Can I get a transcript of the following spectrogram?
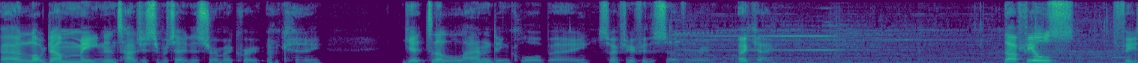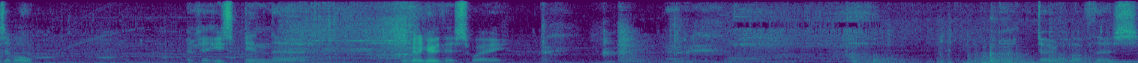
Uh, lockdown maintenance hatches to protect the Nostromo crew. Okay. Get to the landing claw bay. So I have to go through the server room. Okay. That feels feasible. Okay, he's in there. We're gonna go this way. I don't love this.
